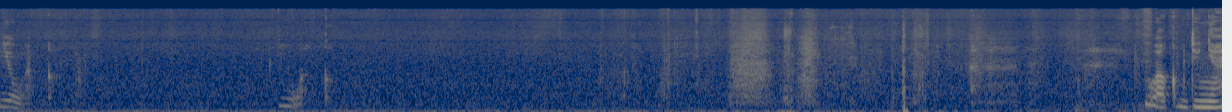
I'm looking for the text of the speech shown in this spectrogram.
You're welcome. You're welcome. You're welcome, Dunya.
